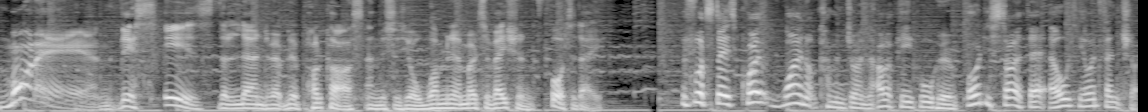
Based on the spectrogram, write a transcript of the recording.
morning! This is the Learn, Develop, Live podcast, and this is your one minute motivation for today. Before today's quote, why not come and join the other people who have already started their LDL adventure?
